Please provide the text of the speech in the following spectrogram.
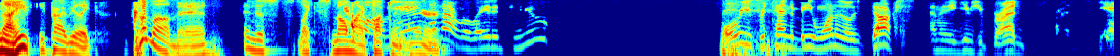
No, he he'd probably be like, "Come on, man," and just like smell my Come on, fucking man. hair. I'm not related to you. Or you pretend to be one of those ducks, and then he gives you bread. Yeah,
